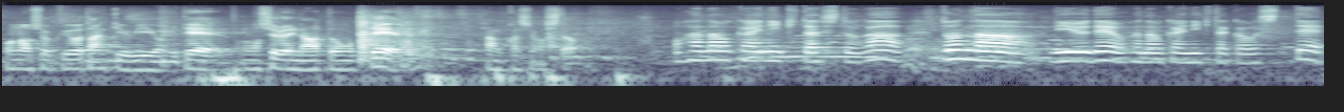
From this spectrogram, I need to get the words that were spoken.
この職業探求 B を見て面白いなと思って参加しました。お花を買いに来た人がどんな理由でお花を買いに来たかを知って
